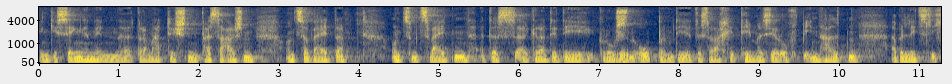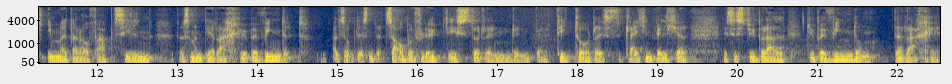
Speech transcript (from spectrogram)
in Gesängen, in äh, dramatischen Passagen und so weiter. Und zum Zweiten, dass äh, gerade die großen Opern, die das Rachethema sehr oft beinhalten, aber letztlich immer darauf abzielen, dass man die Rache überwindet. Also ob das in der Zauberflöte ist oder in, in der Tito oder ist gleich in welcher, es ist überall die Überwindung der Rache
